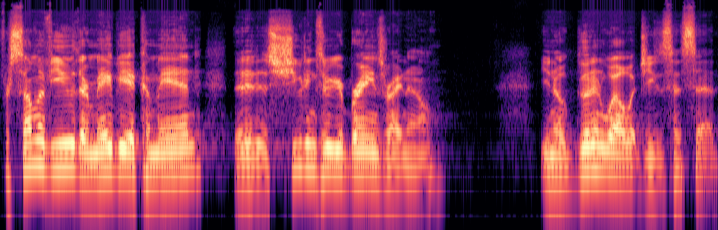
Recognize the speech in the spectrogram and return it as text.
For some of you, there may be a command that it is shooting through your brains right now. You know good and well what Jesus has said.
